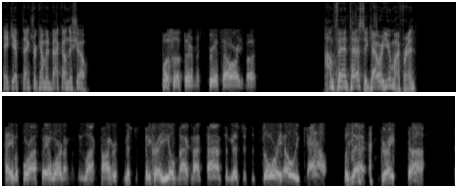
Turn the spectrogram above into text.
Hey, Kip, thanks for coming back on the show. What's up there, Mr. Chris? How are you, bud? I'm fantastic. How are you, my friend? Hey, before I say a word, I'm going to do like Congress. Mr. Speaker, I yield back my time to Mr. Tesori. Holy cow. Was that great stuff?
